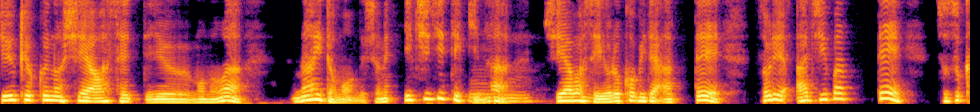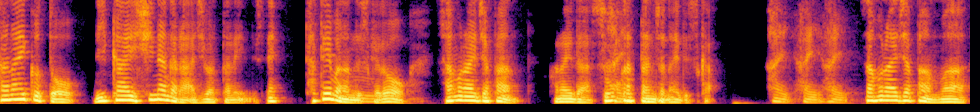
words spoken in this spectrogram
究極の幸せっていうものはないと思うんですよね。一時的うなん幸せ、喜びであって、それを味わって続かないことを理解しながら味わったらいいんですね。例えばなんですけど、サムライジャパン、この間すごかったんじゃないですか。はいはいはい。サムライジャパンは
